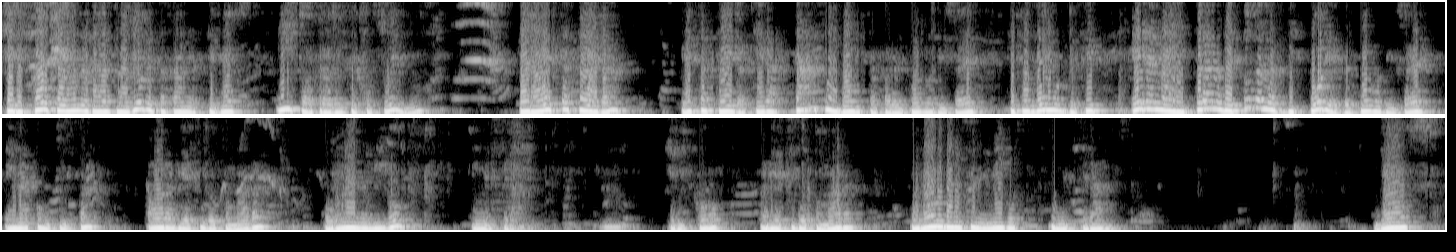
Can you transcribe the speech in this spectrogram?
Jericó fue una de las mayores hazañas que Dios hizo a través de Josué. ¿no? Pero esta tierra, esta tierra que era tan simbólica para el pueblo de Israel, que podríamos decir era la entrada de todas las victorias del pueblo de Israel en la conquista, ahora había sido tomada por un enemigo inesperado. Jericó había sido tomada por uno de los enemigos inesperados. Dios,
